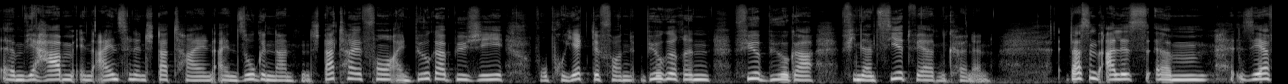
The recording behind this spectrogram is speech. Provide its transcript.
Ähm, wir haben in einzelnen Stadtteilen einen sogenannten Stadtteilfonds, ein Bürgerbudget, wo Projekte von Bürgerinnen für Bürger finanziert werden können. Das sind alles ähm, sehr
